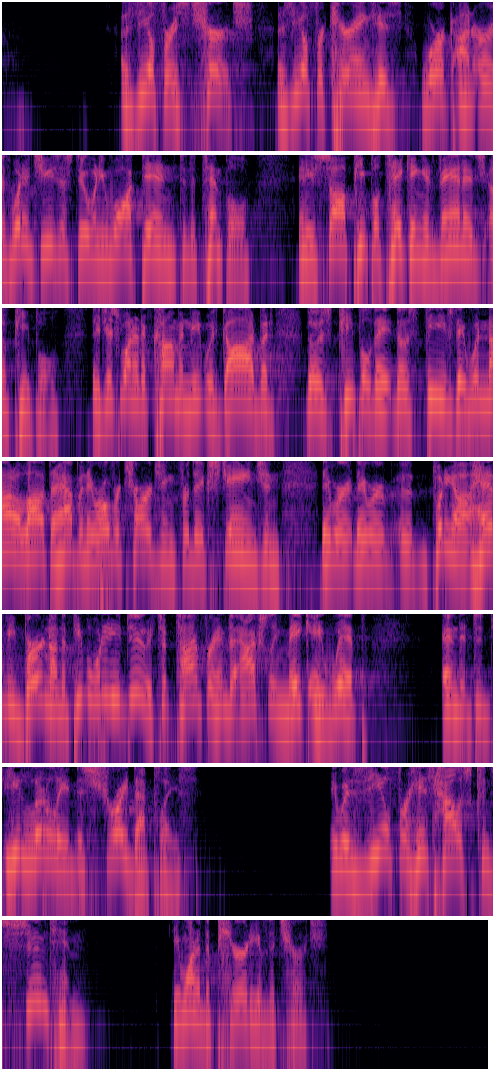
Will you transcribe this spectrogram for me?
A zeal for his church, a zeal for carrying his work on earth. What did Jesus do when he walked into the temple and he saw people taking advantage of people? They just wanted to come and meet with God, but those people, they, those thieves, they would not allow it to happen. They were overcharging for the exchange and they were, they were uh, putting a heavy burden on the people. What did he do? It took time for him to actually make a whip, and he literally destroyed that place. It was zeal for his house consumed him. He wanted the purity of the church.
